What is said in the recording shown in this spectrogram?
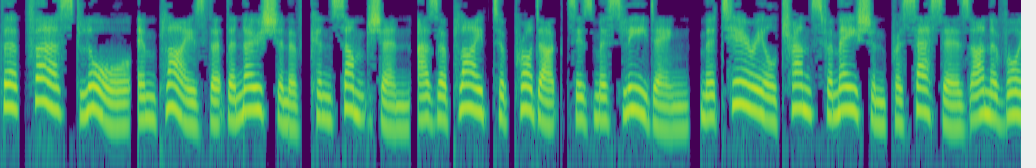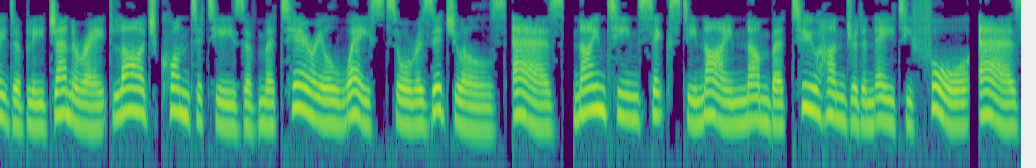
The first law implies that the notion of consumption as applied to products is misleading. Material transformation processes unavoidably generate large quantities of material wastes or residuals. Ayres, 1969 number 284, Ayres,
